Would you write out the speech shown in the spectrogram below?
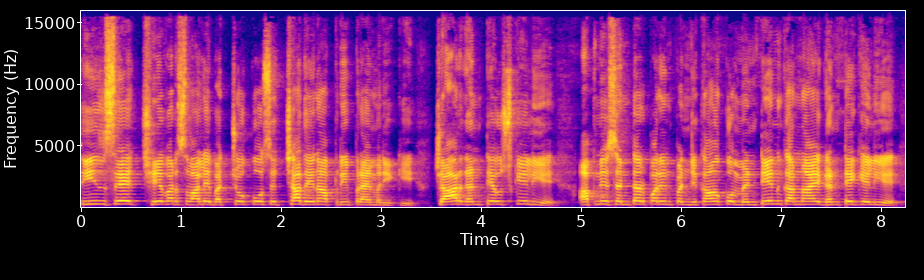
तीन से छह वर्ष वाले बच्चों को शिक्षा देना प्री प्राइमरी की। चार घंटे उसके लिए, अपने सेंटर पर इन पंजिकाओं को मेंटेन करना, एक घंटे के लिए,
